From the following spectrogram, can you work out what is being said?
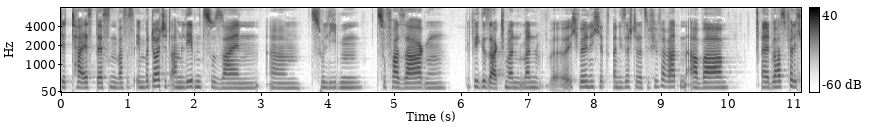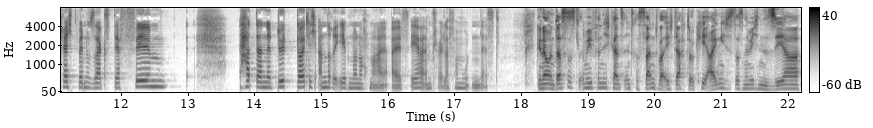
Details dessen, was es eben bedeutet, am Leben zu sein, ähm, zu lieben, zu versagen. Wie gesagt, man, man, äh, ich will nicht jetzt an dieser Stelle zu viel verraten, aber äh, du hast völlig recht, wenn du sagst, der Film hat dann eine de deutlich andere Ebene nochmal, als er im Trailer vermuten lässt. Genau, und das ist irgendwie, finde ich, ganz interessant, weil ich dachte, okay, eigentlich ist das nämlich ein sehr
